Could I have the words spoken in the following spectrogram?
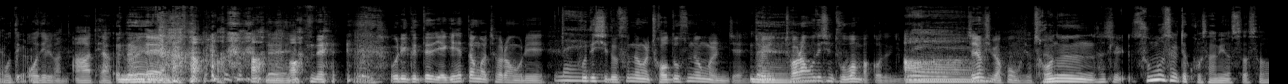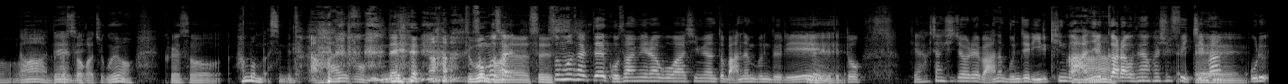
어디 대학교를. 어딜 간? 아 대학교. 네. 네. 아, 네. 아, 네. 우리 그때 얘기했던 것처럼 우리 네. 후디 씨도 수능을 저도 수능을 이제 네. 저희, 저랑 후디 씨는 두 번 봤거든요. 아, 재정 씨 몇 번 보셨어요? 저는 사실 스무 살 때 고3이었어서 아, 네네. 였어가지고요. 그래서 한 번 봤습니다. 아이고, 네. 아, 두번 봤을 스무 살 때 고3이라고 하시면 또 많은 분들이 네. 이렇게 또 학창 시절에 많은 문제를 일으킨 거 아. 아닐까라고 생각하실 수 있지만 네. 우리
